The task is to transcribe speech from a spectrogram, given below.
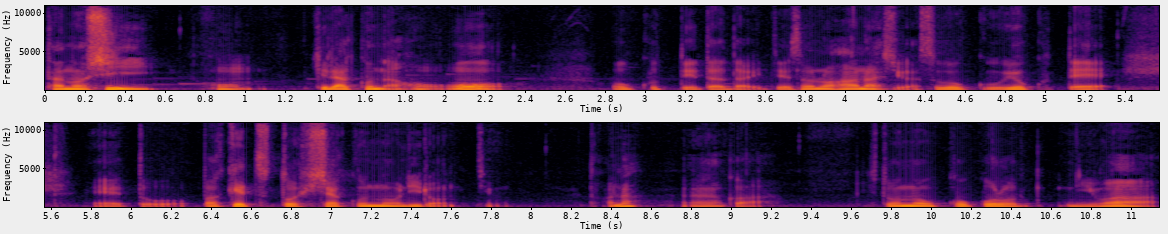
楽しい本気楽な本を送っていただいてその話がすごく良くて、えーと「バケツと柄杓の理論」っていうのかななんか人の心には、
